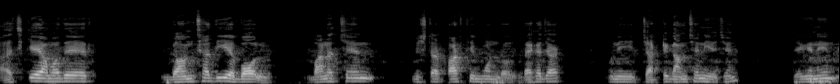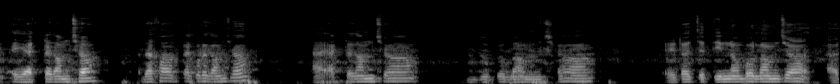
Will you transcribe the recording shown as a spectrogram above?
আজকে আমাদের গামছা দিয়ে বল বানাচ্ছেন মিস্টার পার্থিব মণ্ডল। দেখা যাক, উনি চারটে গামছা নিয়েছেন। দেখে নিন, এই একটা গামছা দেখাও একটা করে গামছা একটা গামছা, দুটো গামছা, এটা হচ্ছে তিন নম্বর গামছা, আর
